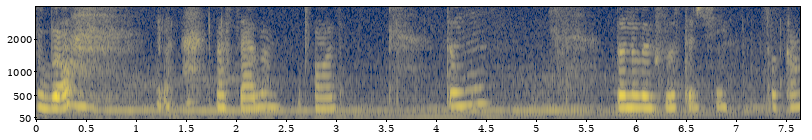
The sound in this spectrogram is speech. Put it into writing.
туди на себе. От. Тому до нових зустрічей. Пока.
